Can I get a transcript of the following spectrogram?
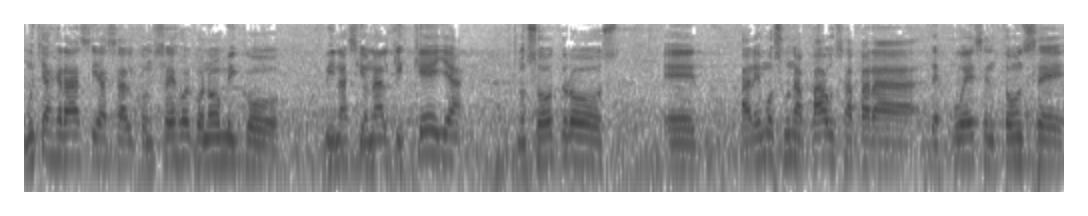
Muchas gracias al Consejo Económico Binacional Quisqueya. Nosotros eh, haremos una pausa para después entonces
